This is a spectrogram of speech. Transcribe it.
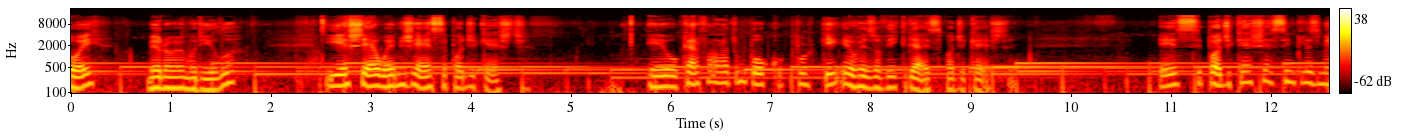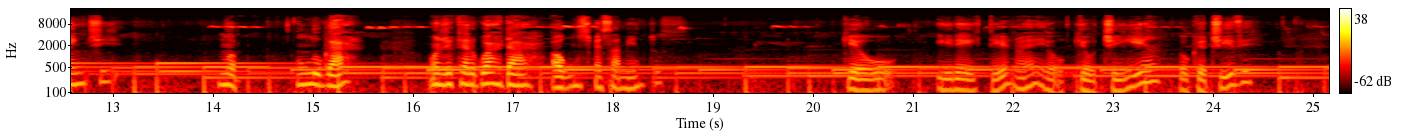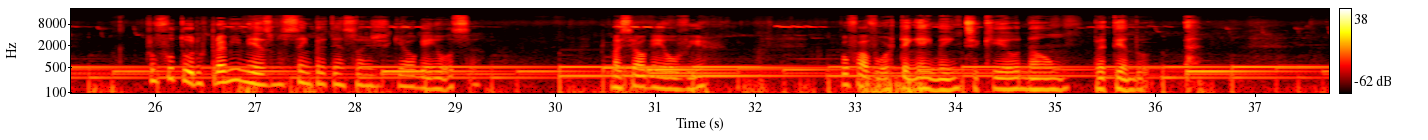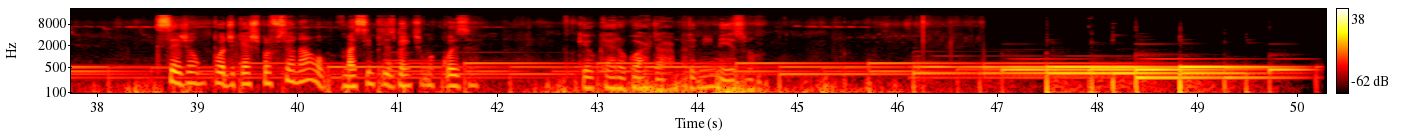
Oi, meu nome é Murilo e este é o MGS Podcast. Eu quero falar de um pouco por que eu resolvi criar esse podcast. Esse podcast é simplesmente uma, um lugar onde eu quero guardar alguns pensamentos que eu irei ter, não é? O que eu tinha, o que eu tive para o futuro, para mim mesmo, sem pretensões de que alguém ouça. Mas se alguém ouvir, por favor, tenha em mente que eu não pretendo que seja um podcast profissional, mas simplesmente uma coisa que eu quero guardar para mim mesmo.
